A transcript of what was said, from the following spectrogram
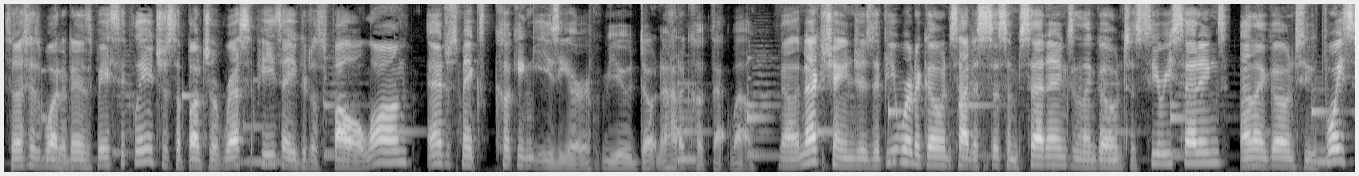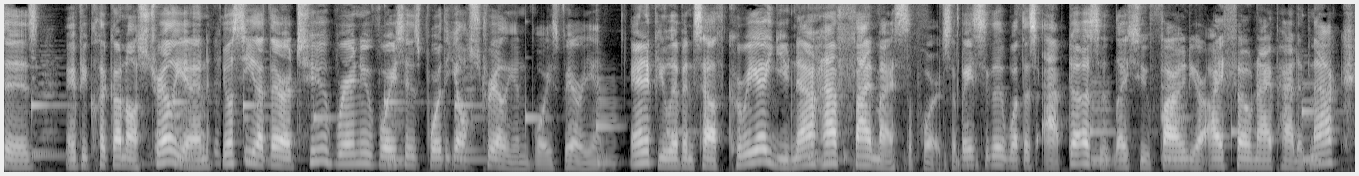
So this is what it is basically, it's just a bunch of recipes that you can just follow along, and it just makes cooking easier if you don't know how to cook that well. Now the next change is if you were to go inside of system settings and then go into Siri settings, and then go into voices, and if you click on Australian, you'll see that there are two brand new voices for the Australian voice variant. And if you live in South Korea, you now have Find My support. So basically what this app does, it lets you find your iPhone, iPad, and Mac,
